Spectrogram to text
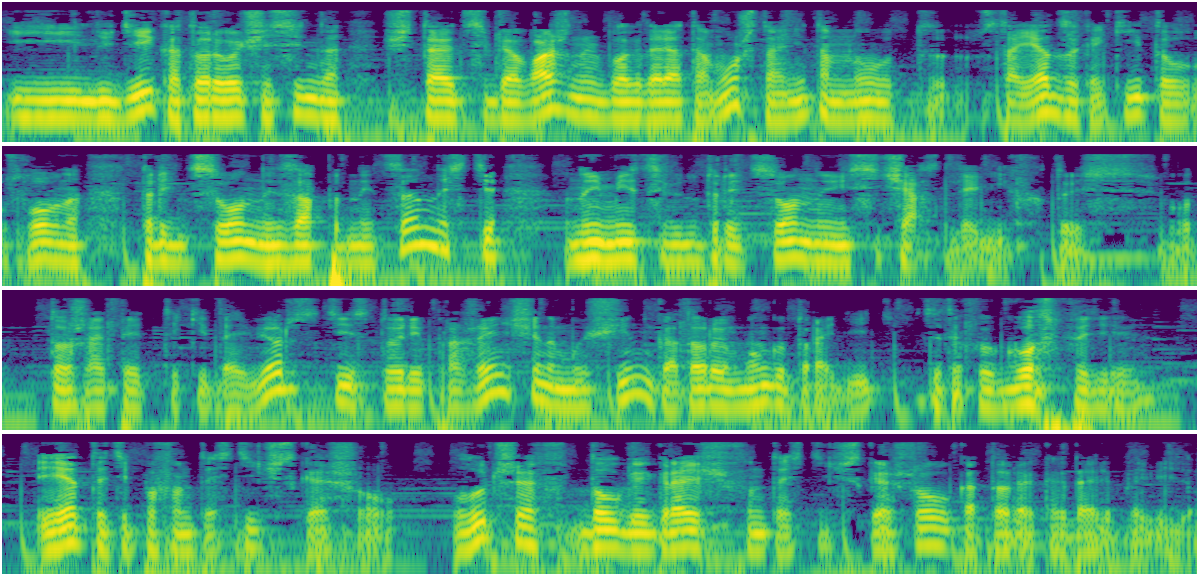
и людей, которые очень сильно считают себя важными благодаря тому, что они там, ну, вот, стоят за какие-то, условно, традиционные западные ценности, но имеется в виду традиционные сейчас для них. То есть вот тоже опять-таки diversity, истории про женщин и мужчин, которые могут родить. Ты такой, господи. И это типа фантастическое шоу. Лучшее долгоиграющее фантастическое шоу, которое я когда-либо видел.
